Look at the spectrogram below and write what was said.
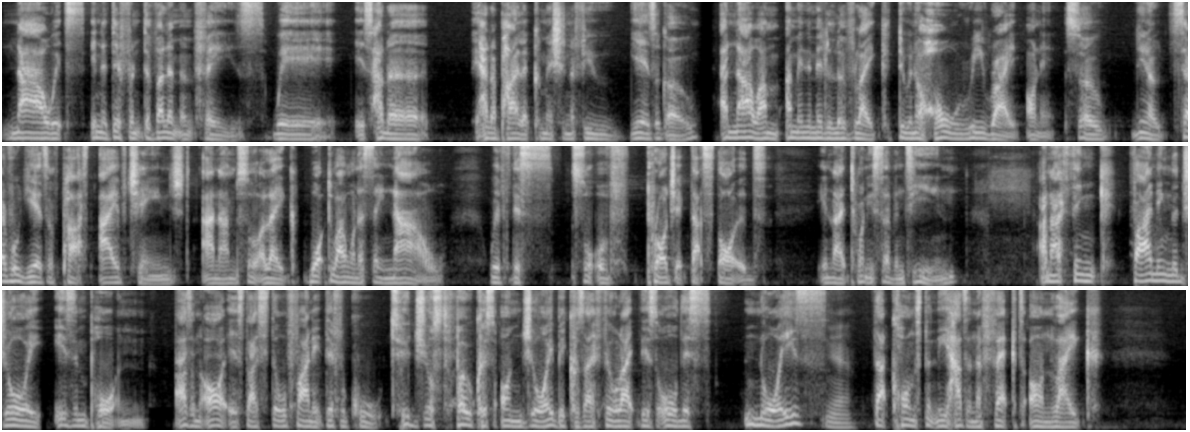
now it's in a different development phase where it's had a it had a pilot commission a few years ago. And now I'm I'm in the middle of like doing a whole rewrite on it. So, you know, several years have passed, I've changed, and I'm sort of like, what do I want to say now with this sort of project that started in like 2017? And I think finding the joy is important. As an artist, I still find it difficult to just focus on joy because I feel like there's all this noise Yeah. that constantly has an effect on like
